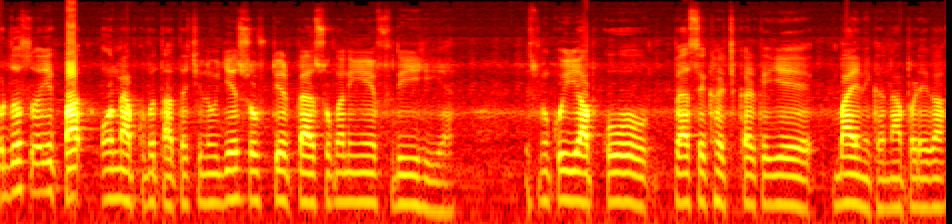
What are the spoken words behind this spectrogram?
और दोस्तों, एक बात और मैं आपको बताता चलूँ, ये सॉफ्टवेयर पैसों का नहीं है फ्री ही है। इसमें कोई आपको पैसे खर्च करके ये बाय नहीं करना पड़ेगा।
